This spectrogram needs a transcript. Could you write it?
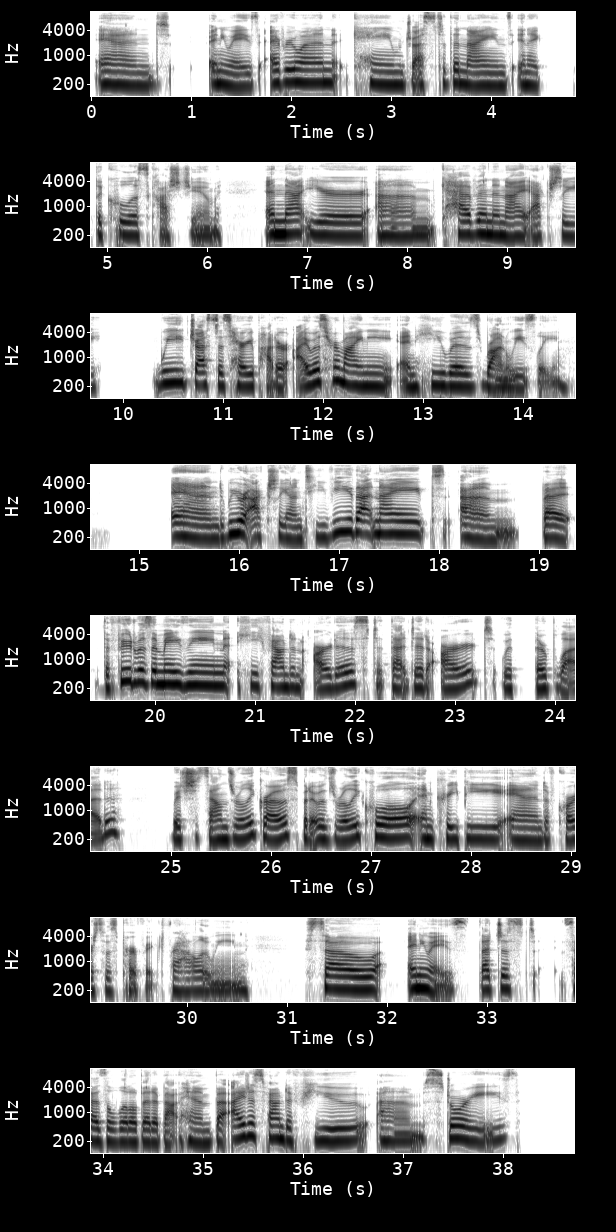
And, anyways, everyone came dressed to the nines in a the coolest costume. And that year, um, Kevin and I actually we dressed as Harry Potter. I was Hermione and he was Ron Weasley. And we were actually on TV that night. Um, but the food was amazing. He found an artist that did art with their blood, which sounds really gross, but it was really cool and creepy. And of course, was perfect for Halloween. So, anyways, that just says a little bit about him. But I just found a few um, stories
